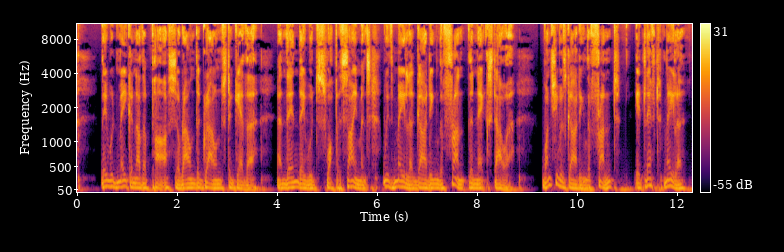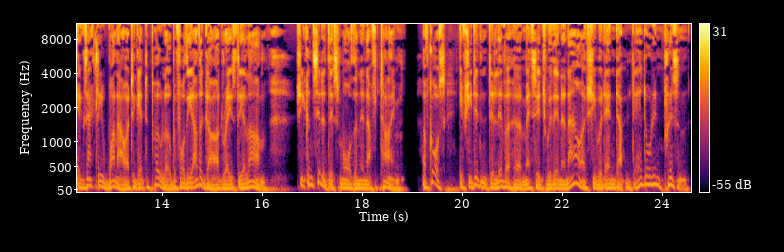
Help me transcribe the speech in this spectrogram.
They would make another pass around the grounds together, and then they would swap assignments, with Mela guarding the front the next hour. Once she was guarding the front, it left Mela exactly one hour to get to Polo before the other guard raised the alarm. She considered this more than enough time. Of course, if she didn't deliver her message within an hour, she would end up dead or in prison.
